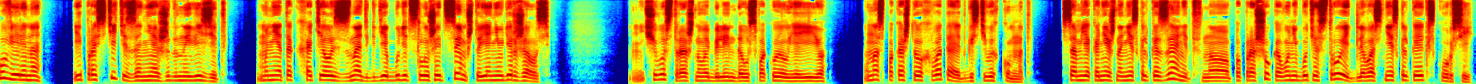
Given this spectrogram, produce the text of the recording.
«Уверена. И простите за неожиданный визит. Мне так хотелось знать, где будет служить Сэм, что я не удержалась. Ничего страшного, Белинда, успокоил я ее. У нас пока что хватает гостевых комнат. Сам я, конечно, несколько занят, но попрошу кого-нибудь устроить для вас несколько экскурсий,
